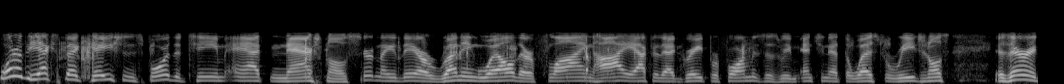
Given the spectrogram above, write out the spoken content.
What are the expectations for the team at Nationals? Certainly, they are running well. They're flying high after that great performance, as we mentioned at the West Regionals. Is there a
